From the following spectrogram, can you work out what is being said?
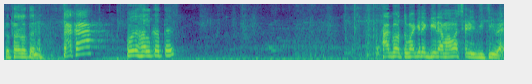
তো থাকো টাকা? ওই হালকাতাই থাকো তোমাকে গ্রাম আমার ছেড়ে দিতে হবে।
